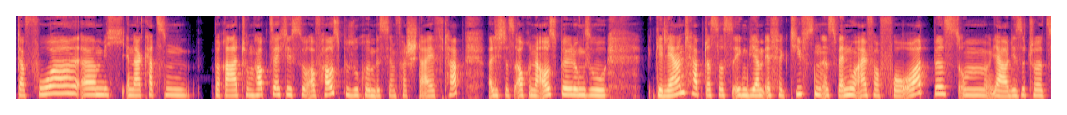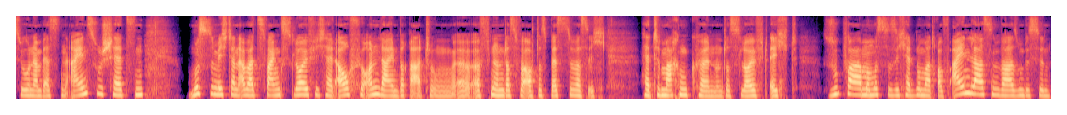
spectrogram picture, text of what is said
davor äh, mich in der Katzenberatung hauptsächlich so auf Hausbesuche ein bisschen versteift habe, weil ich das auch in der Ausbildung so gelernt habe, dass das irgendwie am effektivsten ist, wenn du einfach vor Ort bist, um ja die Situation am besten einzuschätzen musste mich dann aber zwangsläufig halt auch für Online-Beratungen äh, öffnen. Das war auch das Beste, was ich hätte machen können. Und das läuft echt super. Man musste sich halt nur mal drauf einlassen, war so ein bisschen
